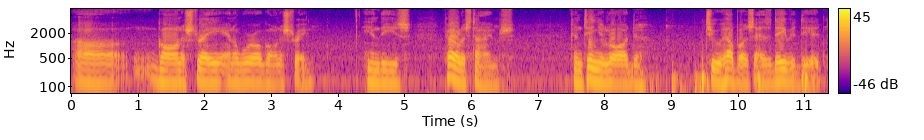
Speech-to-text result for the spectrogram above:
uh, gone astray and a world gone astray in these perilous times. Continue, Lord, to help us as David did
